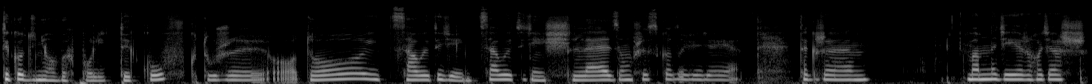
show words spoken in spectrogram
tygodniowych polityków, którzy oto i cały tydzień, cały tydzień śledzą wszystko, co się dzieje. Także mam nadzieję, że chociaż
